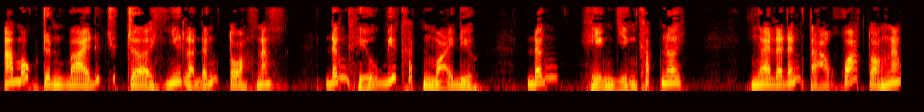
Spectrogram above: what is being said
Amos trình bày Đức Chúa Trời như là đấng toàn năng, đấng hiểu biết hết mọi điều, đấng hiện diện khắp nơi. Ngài là đấng tạo hóa toàn năng,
